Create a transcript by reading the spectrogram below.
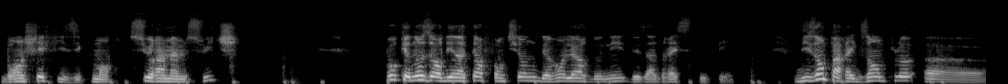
branchés physiquement sur un même switch. Pour que nos ordinateurs fonctionnent, nous devons leur donner des adresses IP. Disons par exemple, euh,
